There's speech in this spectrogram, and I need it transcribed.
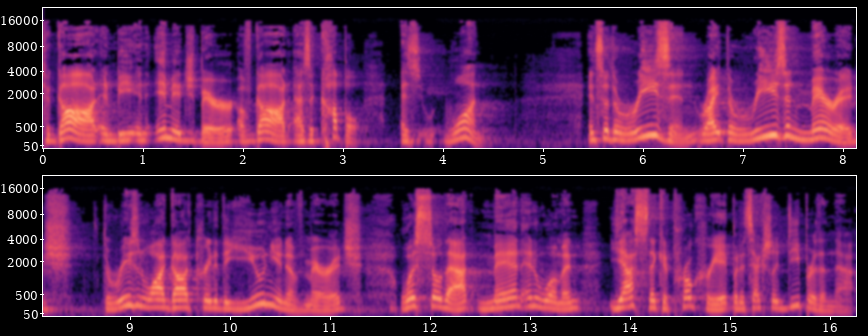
to God and be an image bearer of God as a couple, as one. And so the reason, right, the reason marriage, the reason why God created the union of marriage was so that man and woman, yes, they could procreate, but it's actually deeper than that.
